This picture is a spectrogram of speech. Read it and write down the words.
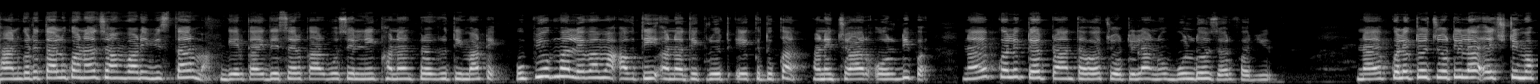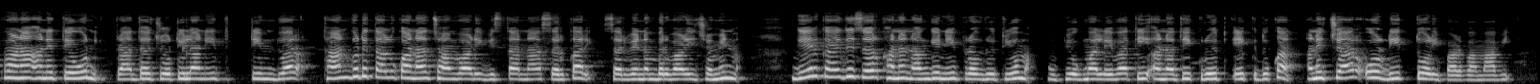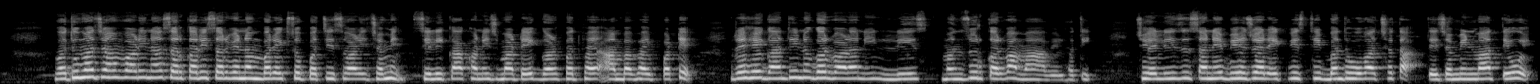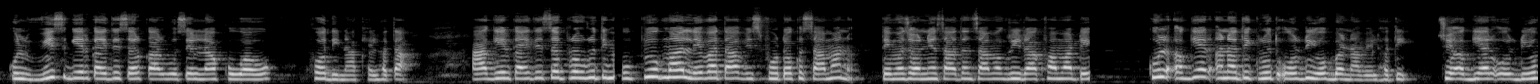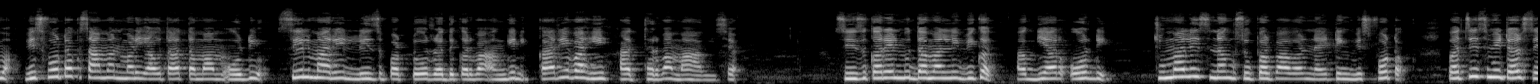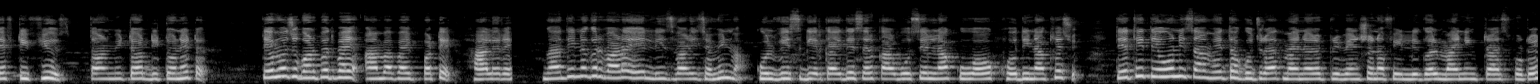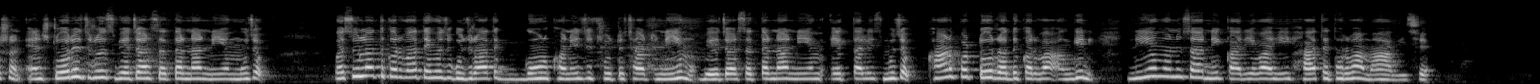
થાનગઢ તાલુકાના જામવાડી વિસ્તારમાં ગેરકાયદેસર કાર્બોસેલની ખનન પ્રવૃત્તિ માટે ઉપયોગમાં લેવામાં આવતી અનધિકૃત એક દુકાન અને ચાર ઓરડી પર નાયબ કલેક્ટર પ્રાંતઃ ચોટીલાનું બુલડોઝર ફર્યું. નાયબ કલેક્ટર ચોટીલા એચટી મકવાણા અને તેઓની પ્રાંત ચોટીલાની ટીમ દ્વારા થાનગઢ તાલુકાના જામવાડી વિસ્તારના સરકારી સર્વે નંબરવાળી જમીનમાં ગેરકાયદેસર ખનન અંગેની પ્રવૃત્તિઓમાં ઉપયોગમાં લેવાતી અનધિકૃત એક દુકાન અને ચાર ઓરડી તોડી પાડવામાં આવી. વધુમાં જામવાડીના સરકારી સર્વે નંબર એકસો પચીસવાળી જમીન સિલિકા ખનિજ માટે ગણપતભાઈ આંબાભાઈ પટેલ રહે ગાંધીનગરવાળાની લીઝ મંજૂર કરવામાં આવેલ હતી. જે લીઝ સને બે હજાર એકવીસથી બંધ હોવા છતાં તે જમીનમાં તેઓએ કુલ વીસ ગેરકાયદેસર કાર્બોસેલના કૂવાઓ ખોદી નાખેલ હતા. આ ગેરકાયદેસર પ્રવૃત્તિમાં ઉપયોગમાં લેવાતા વિસ્ફોટક સામાનો તેમજ અન્ય સાધન સામગ્રી રાખવા માટે કુલ અગિયાર અનધિકૃત ઓરડીઓ બનાવેલ હતી, જે અગિયાર ઓરડીઓમાં વિસ્ફોટક સામાન મળી આવતા તમામ ઓરડીઓ સીલ મારી લીઝ પટ્ટો રદ કરવા અંગેની કાર્યવાહી હાથ ધરવામાં આવી છે. સીઝ કરેલ મુદ્દામાલની વિગત, અગિયાર ઓરડી, ચુમ્માલીસ નંગ સુપર પાવર નાઇટિંગ વિસ્ફોટક, પચીસ મીટર સેફટી ફ્યુઝ, ત્રણ મીટર ડિટોનેટર તેમજ ગણપતભાઈ આંબાભાઈ પટેલ હાલ રહે. ગાંધીનગર વાળાએ લીઝવાળી જમીનમાં કુલ વીસ ગેરકાયદેસર કાર્બોસેલના કૂવાઓ ખોદી નાખ્યા છે. તેથી તેઓની સામે the Gujarat minor prevention of illegal mining transportation and storage rules બે હજાર સત્તરના નિયમ મુજબ વસૂલાત કરવા તેમજ ગુજરાત ગૌણ ખનિજ છૂટછાટ નિયમો બે હજાર સત્તરના નિયમ એકતાલીસ મુજબ ખાણપટ્ટો રદ કરવા અંગેની નિયમ અનુસારની કાર્યવાહી હાથ ધરવામાં આવી છે.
